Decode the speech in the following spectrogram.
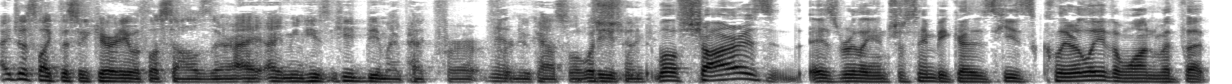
I just like the security with Lascelles there. I, I mean, he's he'd be my pick for, for yeah. Newcastle. What do you think? Well, Schär is is really interesting because he's clearly the one with the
